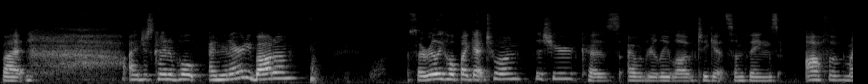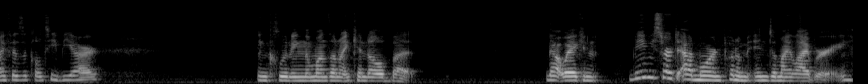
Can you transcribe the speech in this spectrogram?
But I just kind of hope, I mean, I already bought them, so I really hope I get to them this year, because I would really love to get some things off of my physical TBR, including the ones on my Kindle, but that way I can maybe start to add more and put them into my library.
